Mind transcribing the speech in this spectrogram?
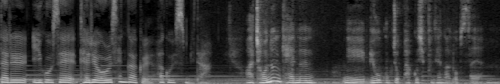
딸을 이곳에 데려올 생각을 하고 있습니다. 아 저는 걔는 네, 미국 국적 받고 싶은 생각이 없어요. 음.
